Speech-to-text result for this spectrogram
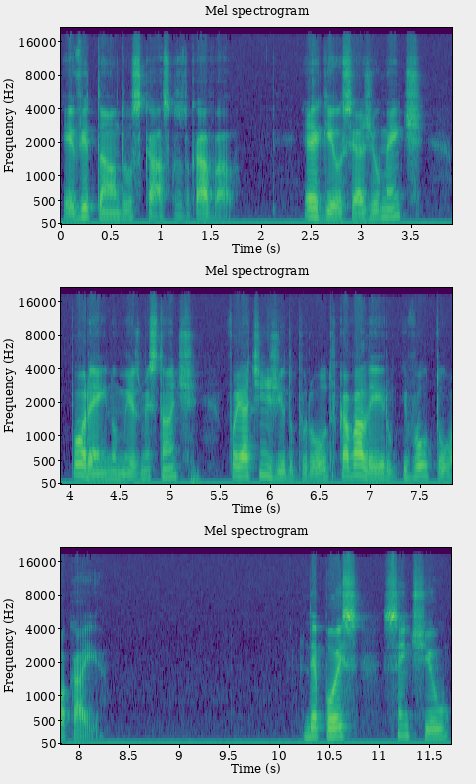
evitando os cascos do cavalo. Ergueu-se agilmente, porém, no mesmo instante, foi atingido por outro cavaleiro e voltou a cair. Depois sentiu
